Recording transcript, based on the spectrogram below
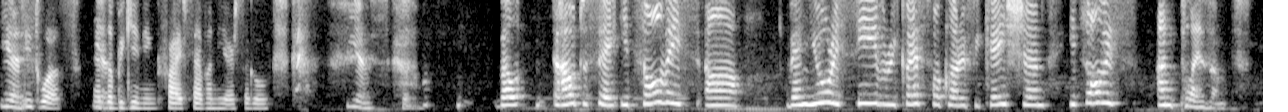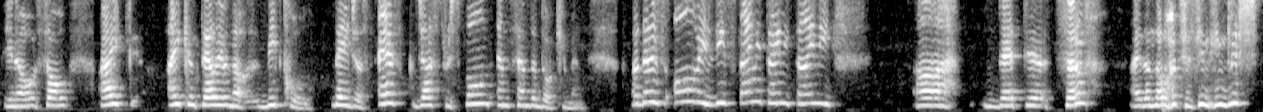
yes it was at yes. the beginning five seven years ago yes so. well how to say it's always uh, when you receive request for clarification it's always unpleasant, you know. So I, I can tell you, no, be cool. They just ask, just respond and send the document. But there is always this tiny, tiny, tiny, uh, that uh, serve, I don't know what is in English.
